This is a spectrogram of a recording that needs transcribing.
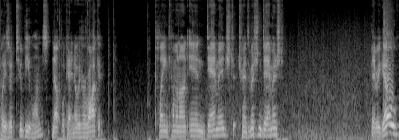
Wait, is there two B ones? Nope. Okay, now we have a rocket plane coming on in, damaged, transmission damaged. There we go.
